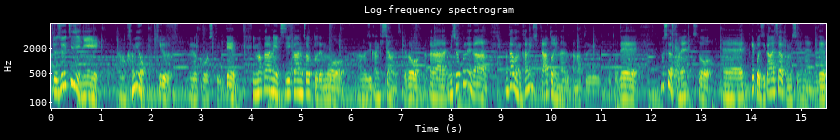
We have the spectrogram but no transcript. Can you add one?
一応11時にあの髪を切る予約をしていて今からね1時間ちょっとでもうあの時間来ちゃうんですけどだから2食目がまあ多分髪切った後になるかなということでもしかするとねちょっと、えー結構時間空いちゃうかもしれないので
